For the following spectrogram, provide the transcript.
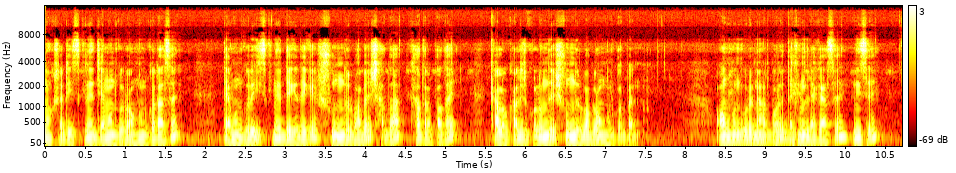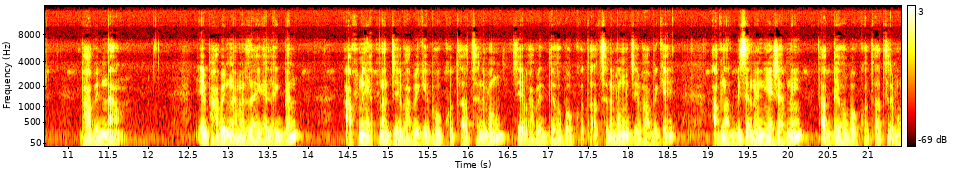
নকশাটি স্ক্রিনে যেমন করে অঙ্কন করা আছে, তেমন করে স্ক্রিনে দেখে দেখে সুন্দরভাবে সাদা খাতার পাতায় কালো কালির কলম দিয়ে সুন্দরভাবে অঙ্কন করবেন। অঙ্কন করে নেওয়ার পরে দেখেন লেখা আছে নিচে ভাবির নাম। এই ভাবির নামের জায়গায় লিখবেন, আপনি আপনার যে ভাবিকে ভোগ করতে যাচ্ছেন এবং যে ভাবির দেহ ভোগ করতে যাচ্ছেন এবং যে ভাবিকে আপনার বিছানায় নিয়ে এসে আপনি তার দেহ ভোগ করতে যাচ্ছেন এবং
